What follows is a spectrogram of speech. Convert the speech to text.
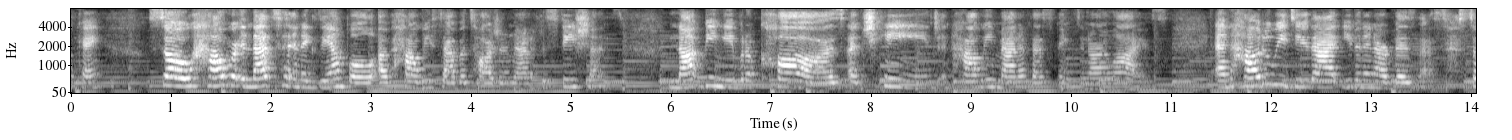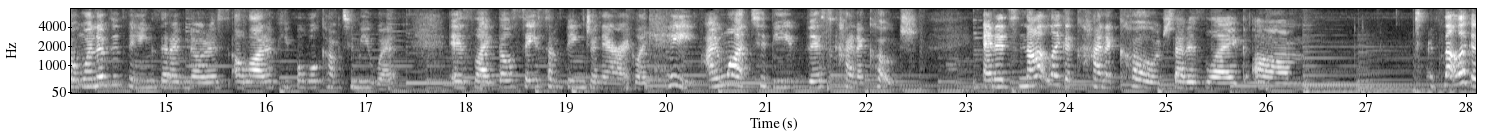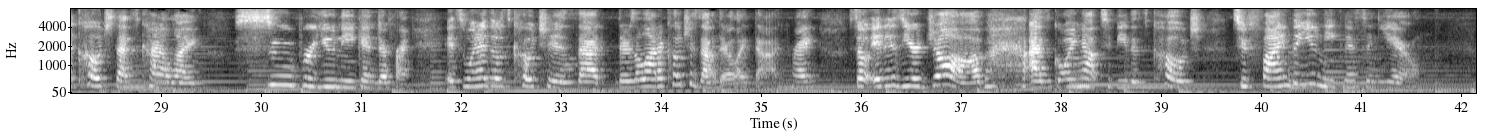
Okay, so how we're, and that's an example of how we sabotage our manifestations. Not being able to cause a change in how we manifest things in our lives. And how do we do that even in our business? So, one of the things that I've noticed a lot of people will come to me with is like they'll say something generic, like, hey, I want to be this kind of coach. And it's not like a kind of coach that is like, um, it's not like a coach that's kind of like, super unique and different. It's one of those coaches that there's a lot of coaches out there like that, right? So it is your job as going out to be this coach to find the uniqueness in you.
